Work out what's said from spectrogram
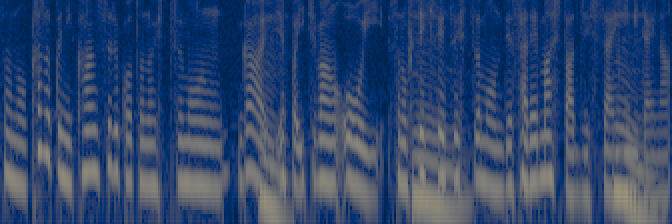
その家族に関することの質問がうん。やっぱ一番多い、その不適切質問でされました実際にみたいな、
